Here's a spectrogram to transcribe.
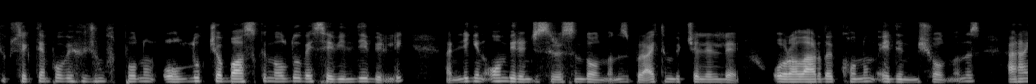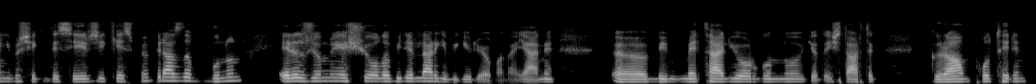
yüksek tempo ve hücum futbolunun oldukça baskın olduğu ve sevildiği bir lig. Hani ligin 11. sırasında olmanız, Brighton bütçeleriyle oralarda konum edinmiş olmanız herhangi bir şekilde seyirciyi kesmiyor. Biraz da bunun erozyonunu yaşıyor olabilirler gibi geliyor bana. Yani e, bir metal yorgunluğu ya da işte artık Graham Potter'in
